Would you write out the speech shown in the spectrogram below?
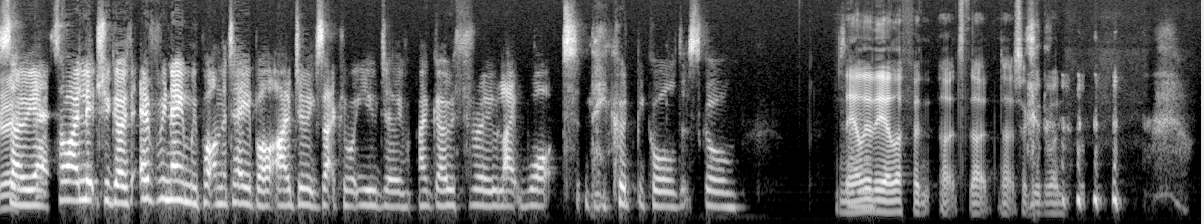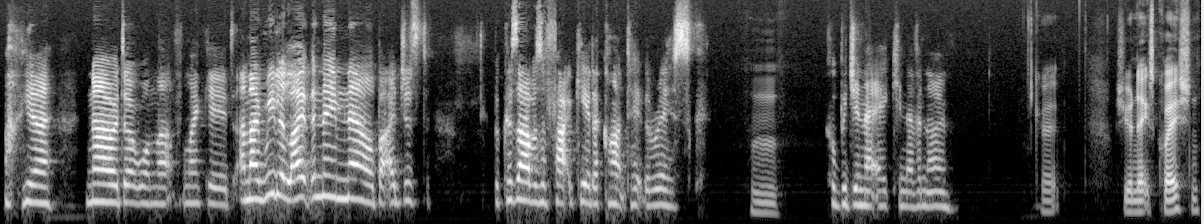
So yeah, so I literally go every name we put on the table. I do exactly what you do. I go through like what they could be called at school. Nelly So- the elephant. Oh, that's that. That's a good one. yeah, no, I don't want that for my kid. And I really like the name Nell, but I just because I was a fat kid, I can't take the risk. Hmm. Could be genetic. You never know. Great. What's your next question.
